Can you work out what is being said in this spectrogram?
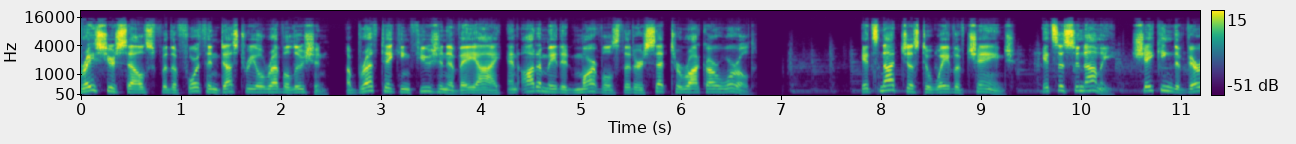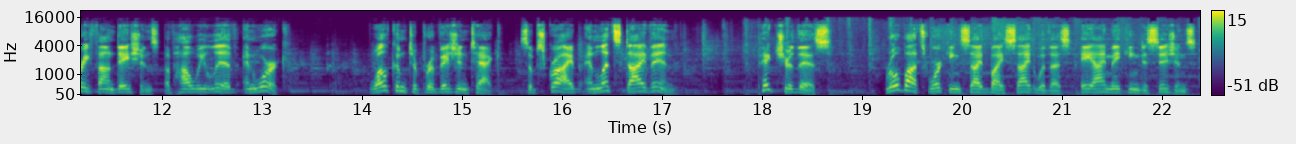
Brace yourselves for the fourth industrial revolution, a breathtaking fusion of AI and automated marvels that are set to rock our world. It's not just a wave of change, it's a tsunami, shaking the very foundations of how we live and work. Welcome to Provision Tech, subscribe and let's dive in. Picture this robots working side by side with us, AI making decisions,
